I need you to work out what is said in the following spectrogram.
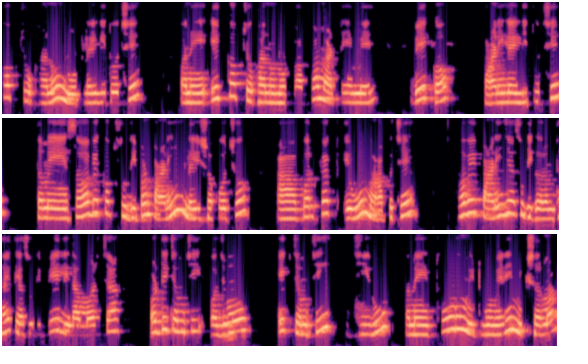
કપ ચોખાનો લોટ લઈ લીધો છે અને એક કપ ચોખાનો લોટ બાફવા માટે મેં બે કપ પાણી લઈ લીધું છે. તમે સવા બે કપ સુધી પણ પાણી લઈ શકો છો. આ પરફેક્ટ એવું માપ છે. હવે પાણી જ્યાં સુધી ગરમ થાય ત્યાં સુધી બે લીલા મરચાં, અડધી ચમચી અજમો, એક ચમચી જીરું અને થોડું મીઠું ઉમેરી મિક્સરમાં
